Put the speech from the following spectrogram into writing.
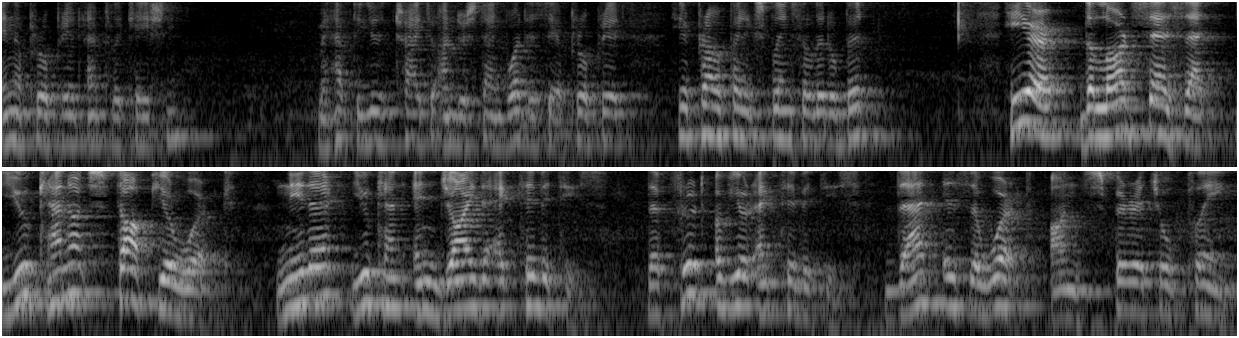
inappropriate application. We have to use, try to understand what is the appropriate. Here Prabhupada explains a little bit. Here the Lord says that you cannot stop your work, neither you can enjoy the activities, the fruit of your activities. That is the work on spiritual plane.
